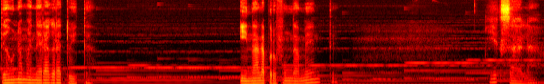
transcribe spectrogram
de una manera gratuita. Inhala profundamente y exhala.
